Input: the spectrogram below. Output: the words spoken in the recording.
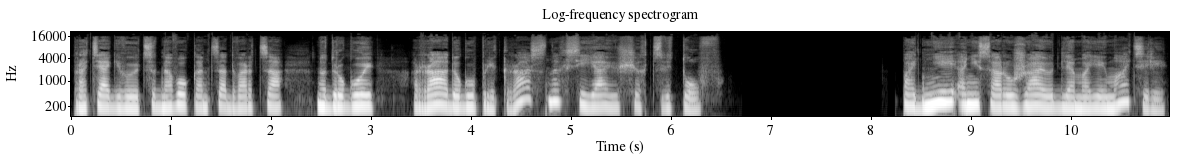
протягивают с одного конца дворца на другой радугу прекрасных сияющих цветов. Под ней они сооружают для моей матери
